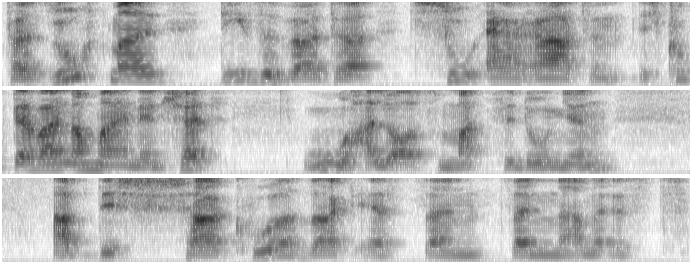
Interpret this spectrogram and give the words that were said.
Versucht mal, diese Wörter zu erraten. Ich gucke derweil nochmal in den Chat. Uh, hallo aus Mazedonien. Abdishakur sagt erst, sein, sein Name ist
